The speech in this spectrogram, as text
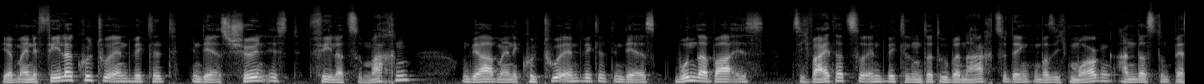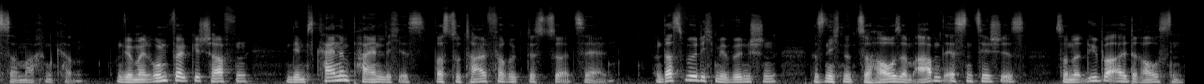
Wir haben eine Fehlerkultur entwickelt, in der es schön ist, Fehler zu machen. Und wir haben eine Kultur entwickelt, in der es wunderbar ist, sich weiterzuentwickeln und darüber nachzudenken, was ich morgen anders und besser machen kann. Und wir haben ein Umfeld geschaffen, in dem es keinem peinlich ist, was total Verrücktes zu erzählen. Und das würde ich mir wünschen, dass nicht nur zu Hause am Abendessentisch ist, sondern überall draußen,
